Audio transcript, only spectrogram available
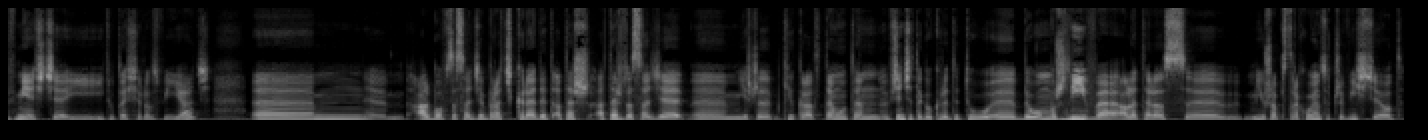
w mieście i, i tutaj się rozwijać, albo w zasadzie brać kredyt, a też, a też w zasadzie jeszcze kilka lat temu ten, wzięcie tego kredytu było możliwe, ale teraz już abstrahując oczywiście od,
